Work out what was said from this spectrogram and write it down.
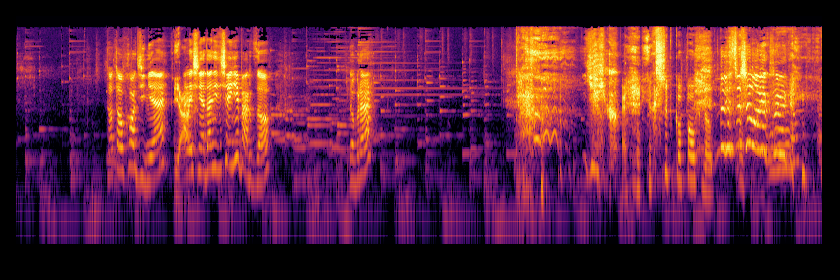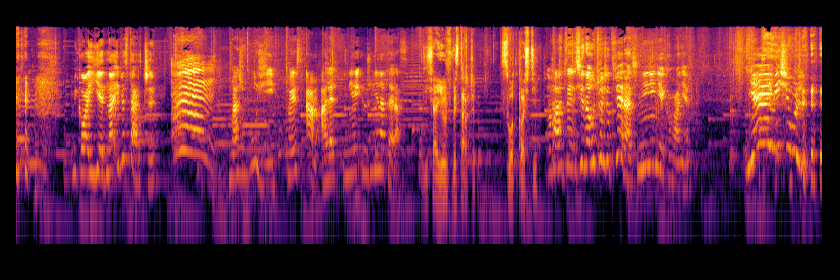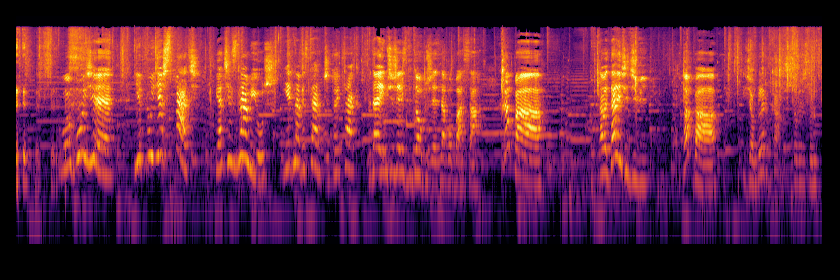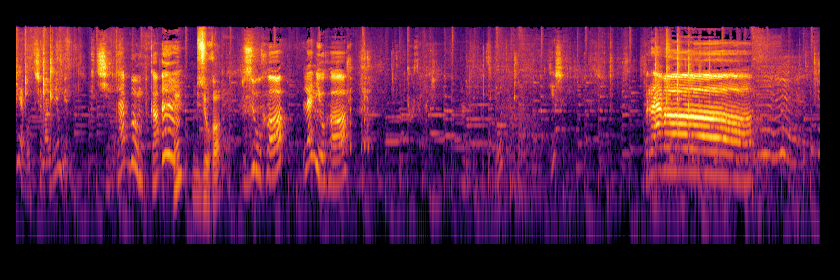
To to obchodzi, nie? Jak? Ale śniadanie dzisiaj nie bardzo. Dobre? Jejku. jak szybko połknął. No ja słyszałam jak przełykam. Mikołaj, jedna i wystarczy. Masz w buzi. To jest am, ale nie, już nie na teraz. Dzisiaj już wystarczy słodkości. No a ty się nauczyłeś otwierać. Nie, nie, nie, kochanie. Nie, misiul! Łobuzie! Nie pójdziesz spać! Ja cię znam już. Jedna wystarczy, to i tak wydaje mi się, że jest dobrze dla Bobasa. Hopa! Nawet dalej się dziwi. Hopa! I żonglerka. Dobrze, że są dwie, bo trzema już nie umiem. Gdzie ta bombka? Hmm? Bziucho. Brzucho, leniucho. Brawo!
